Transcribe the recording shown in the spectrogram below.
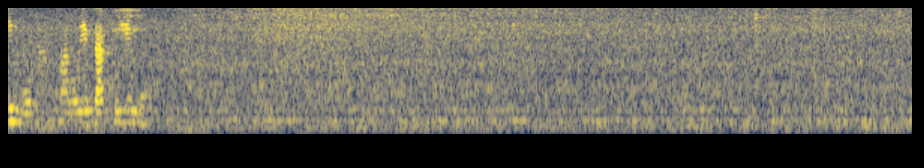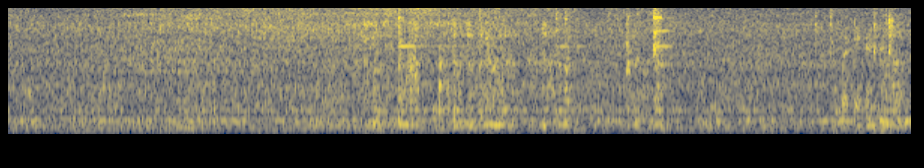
લીંબુ નાખવાનું એક આખું લીંબુ. બટેકા નાખવાના.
